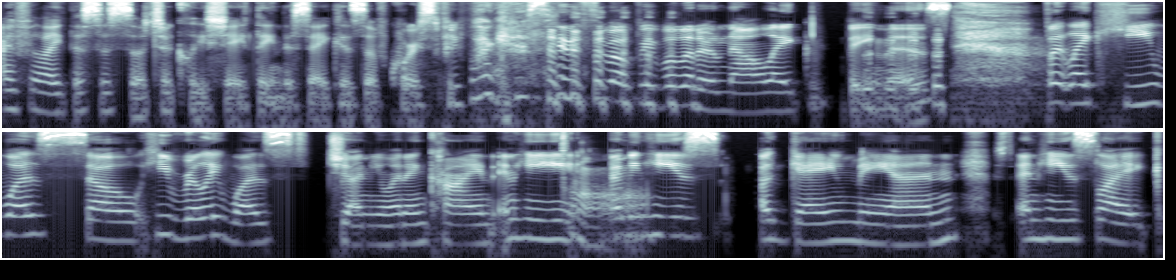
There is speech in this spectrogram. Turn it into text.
I feel like this is such a cliche thing to say because, of course, people are to say this about people that are now like famous. But like, he was so, he really was genuine and kind. And he, I mean, he's a gay man and he's like,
